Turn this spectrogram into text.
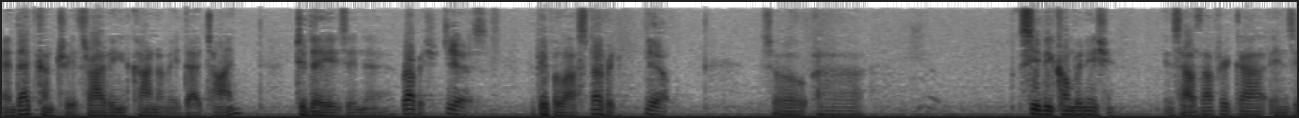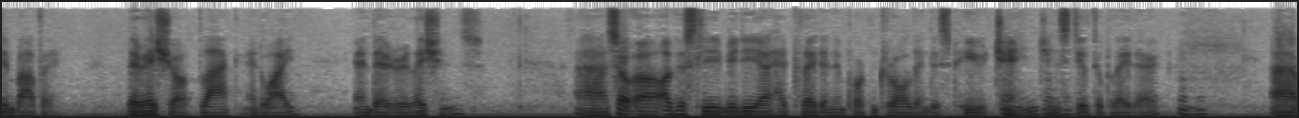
And that country, thriving economy at that time, today is in uh, rubbish. Yes. People are starving. Yeah. So, uh, see the combination in South Africa, in Zimbabwe, the ratio of black and white, and their relations. Uh, so, uh, obviously, media had played an important role in this huge change, and still to play there. Uh,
